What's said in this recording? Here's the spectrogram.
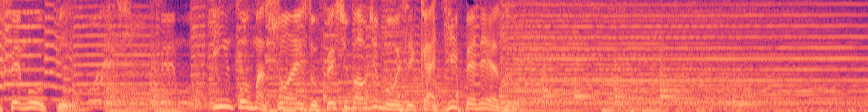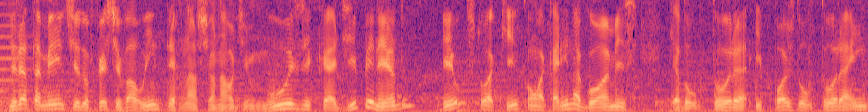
FEMUP. Informações do Festival de Música de Penedo. Diretamente do Festival Internacional de Música de Penedo, eu estou aqui com a Karina Gomes, que é doutora e pós-doutora em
